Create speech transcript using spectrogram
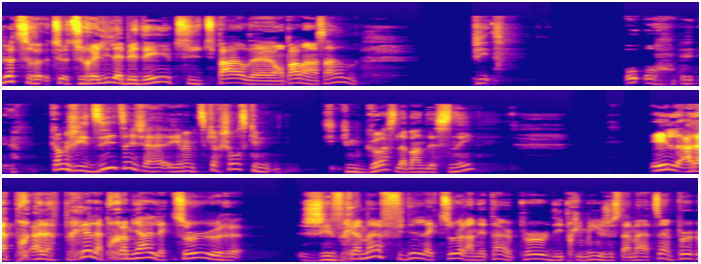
Puis là, tu, tu, relis la BD, tu, tu parles, euh, on parle ensemble. Puis, oh, oh, comme j'ai dit, il y avait un petit quelque chose qui me, qui, me gosse de la bande dessinée. Et à la, après la première lecture, j'ai vraiment fini la lecture en étant un peu déprimé, justement. un peu,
